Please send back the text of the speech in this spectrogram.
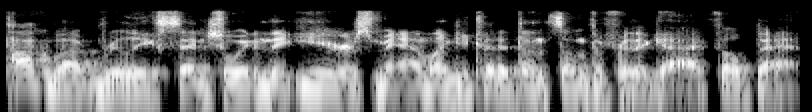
talk about really accentuating the ears, man. Like, you could have done something for the guy. I felt bad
